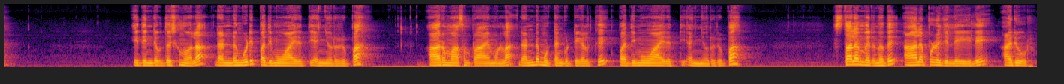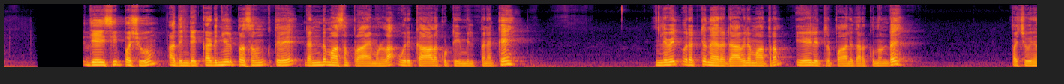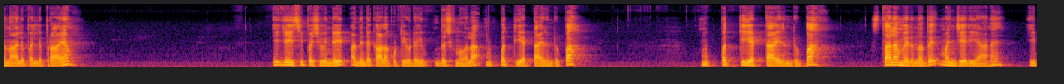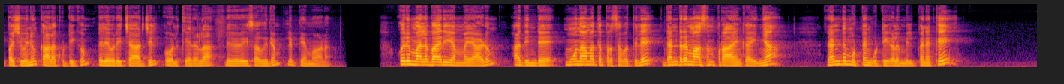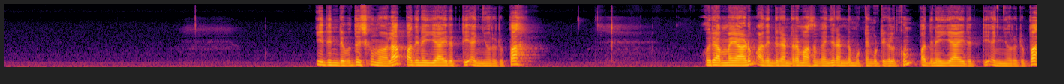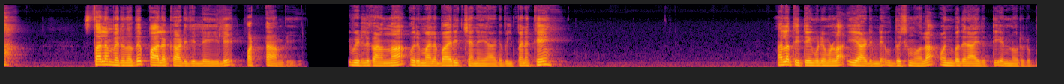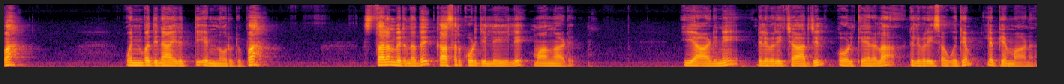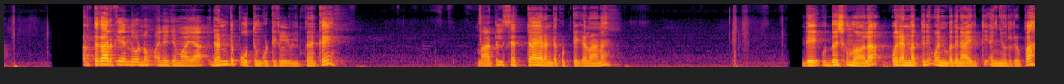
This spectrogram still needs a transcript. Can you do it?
ഇതിന്റെ ഉദ്ദേശം പോലെ രണ്ടും കൂടി പതിമൂവായിരത്തി അഞ്ഞൂറ് രൂപ. ആറുമാസം പ്രായമുള്ള രണ്ട് മുട്ടൻകുട്ടികൾക്ക് പതിമൂവായിരത്തി അഞ്ഞൂറ് രൂപ. സ്ഥലം വരുന്നത് ആലപ്പുഴ ജില്ലയിലെ അരൂർ. ജേഴ്സി പശുവും അതിന്റെ കടിഞ്ഞൂൽ പ്രസവത്തിലെ രണ്ട് മാസം പ്രായമുള്ള ഒരു കാളക്കുട്ടിയും വിൽപ്പനക്ക്. നിലവിൽ ഒരൊറ്റ നേരം രാവിലെ മാത്രം ഏഴ് ലിറ്റർ പാൽ കറക്കുന്നുണ്ട്. പശുവിന് നാല് പല്ല് പ്രായം. ഈ ജേഴ്സി പശുവിന്റെയും അതിന്റെ കാളക്കുട്ടിയുടെയും ഉദ്ദേശിക്കുന്ന പോലെ മുപ്പത്തി എട്ടായിരം രൂപ. മുപ്പത്തി എട്ടായിരം രൂപ സ്ഥലം വരുന്നത് മഞ്ചേരിയാണ്. ഈ പശുവിനും കാളക്കുട്ടിക്കും ഡെലിവറി ചാർജിൽ ഓൾ കേരള ഡെലിവറി സൗകര്യം ലഭ്യമാണ്. ഒരു മലബാരി അമ്മയാടും അതിന്റെ മൂന്നാമത്തെ പ്രസവത്തിലെ രണ്ടര മാസം പ്രായം കഴിഞ്ഞ രണ്ട് മുട്ടൻകുട്ടികളും വിൽപ്പനയ്ക്ക് ഇതിന്റെ ഉദ്ദേശിക്കുന്ന പോലെ പതിനയ്യായിരത്തി അഞ്ഞൂറ് രൂപ. ഒരു അമ്മയാടും അതിന്റെ രണ്ടര മാസം കഴിഞ്ഞ് രണ്ട് മുട്ടൻകുട്ടികൾക്കും പതിനയ്യായിരത്തി അഞ്ഞൂറ് രൂപ. സ്ഥലം വരുന്നത് പാലക്കാട് ജില്ലയിലെ പട്ടാമ്പി. ഈ വീട്ടിൽ കാണുന്ന ഒരു മലബാരി ചെനയാട് വിൽപ്പനക്ക്. നല്ല തീറ്റയും കൂടിയുമുള്ള ഈ ആടിന്റെ ഉദ്ദേശം പോലെ ഒൻപതിനായിരത്തി എണ്ണൂറ് രൂപ. ഒൻപതിനായിരത്തി എണ്ണൂറ് രൂപ. സ്ഥലം വരുന്നത് കാസർഗോഡ് ജില്ലയിലെ മാങ്ങാട്. ഈ ആടിന് ഡെലിവറി ചാർജിൽ ഓൾ കേരള ഡെലിവറി സൗകര്യം ലഭ്യമാണ്. വളർത്തുകാർക്ക് എന്തുകൊണ്ടും അനുയോജ്യമായ രണ്ട് പോത്തും കുട്ടികൾ വിൽപ്പനയ്ക്ക് നാട്ടിൽ സെറ്റായ രണ്ട് കുട്ടികളാണ്. ഇതേ ഉദ്ദേശിക്കുന്ന പോലെ ഒരെണ്ണത്തിന് ഒൻപതിനായിരത്തി അഞ്ഞൂറ് രൂപ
